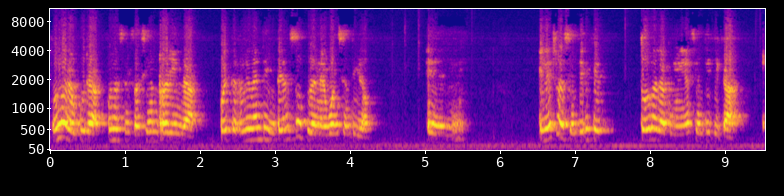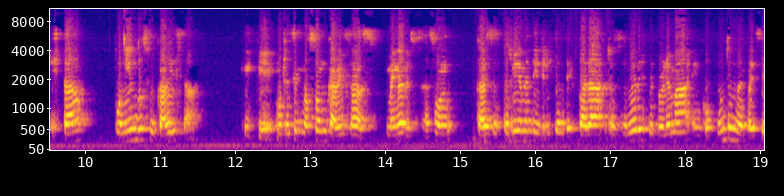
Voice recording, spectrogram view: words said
fue una locura, fue una sensación re linda. Fue terriblemente intenso, pero en el buen sentido. el hecho de sentir que toda la comunidad científica está poniendo su cabeza que, muchas veces no son cabezas menores, o sea, son cabezas terriblemente inteligentes para resolver este problema en conjunto me parece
